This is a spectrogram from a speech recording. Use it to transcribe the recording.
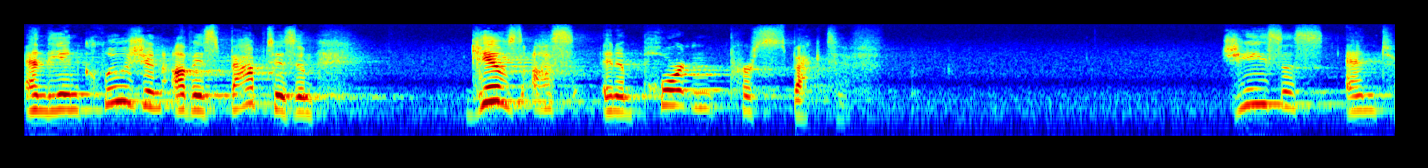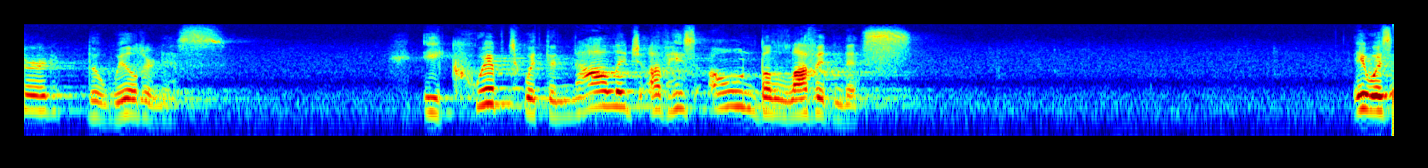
And the inclusion of his baptism gives us an important perspective. Jesus entered the wilderness equipped with the knowledge of his own belovedness. It was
